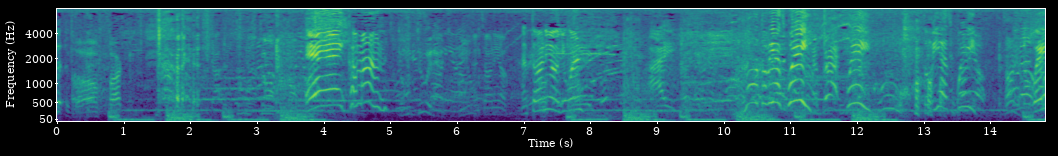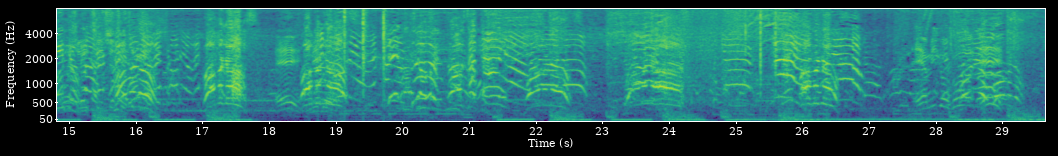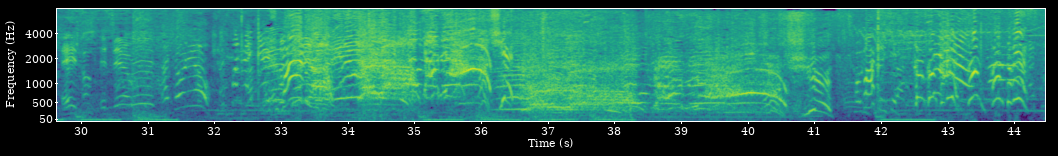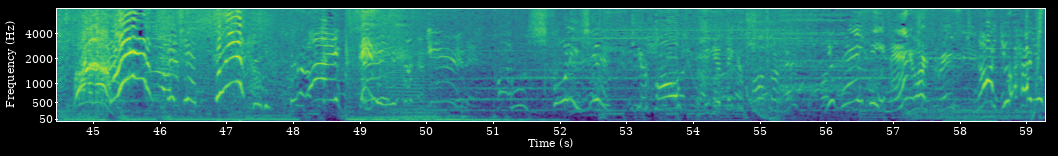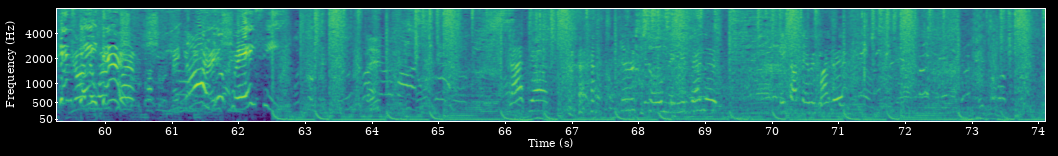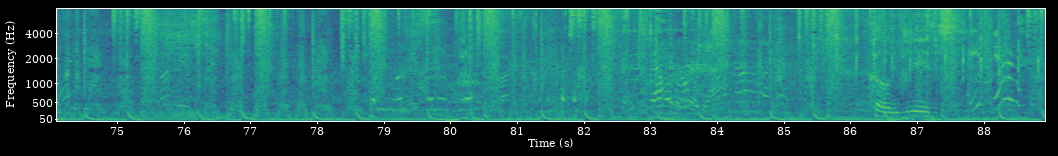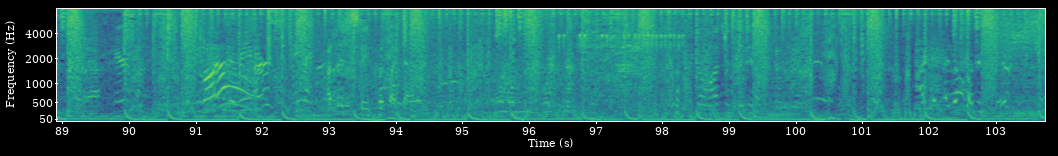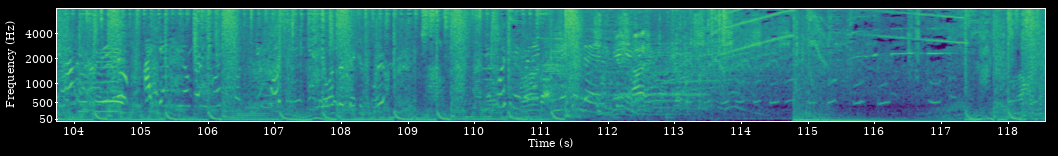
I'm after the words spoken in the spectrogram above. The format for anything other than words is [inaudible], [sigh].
Oh, fuck. Hey, [laughs] hey, come on. Don't do it, Antonio. Antonio, you went. No, Tobias, wait. Wait. Tobias, wait. Wait until they come. ¡Vámonos! ¡Vámonos! Hey. ¡Vámonos! ¡Vámonos! ¡Vámonos! ¡Vámonos! Vámonos! Hey, amigo, go. ¡Vámonos! Hey, it's there. ¡Antonio! Fucking shit. Come, come, Tobias. Come, come, Tobias. Ah, shit. Tobias. Oh, holy shit. Your fault. Did you think your fault on this? You crazy, man. You are crazy. No, you. How you can You're the stay one who there? are fucking making No, you crazy. crazy. Gracias. There are so many. They thought they were going to [laughs] Holy Jesus. Are you scared? Yeah. You go to the river. How do they just stay put like that? Go watch this video. I can't feel very good. You push me. You want to take a flip? You push me when I'm making the video. 嗯嗯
